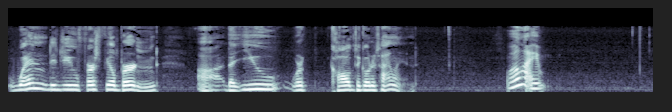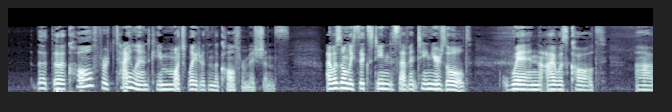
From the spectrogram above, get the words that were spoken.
When did you first feel burdened uh, that you were called to go to Thailand? Well, I the, call for Thailand came much later than the call for missions. I was only 16 to 17 years old when I was called uh,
